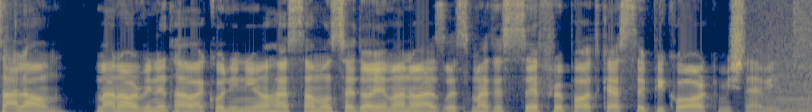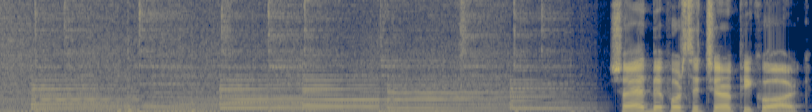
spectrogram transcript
سلام. من آروین توکلی نیا هستم و صدای منو از قسمت صفر پادکست پیکو آرک میشنوید. شاید بپرسید چرا پیکو آرک؟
